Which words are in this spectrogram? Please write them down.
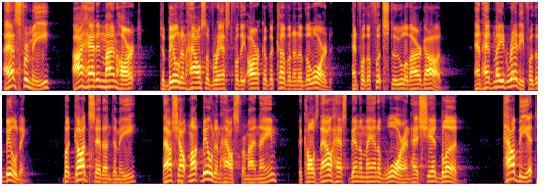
As for me, I had in mine heart to build an house of rest for the ark of the covenant of the Lord and for the footstool of our God, and had made ready for the building. But God said unto me, Thou shalt not build an house for my name, because thou hast been a man of war and hast shed blood. Howbeit,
